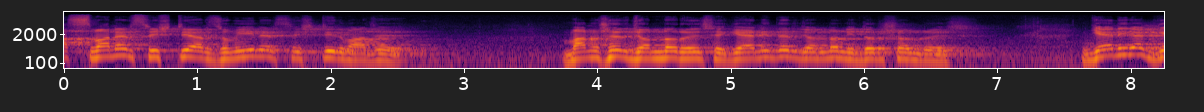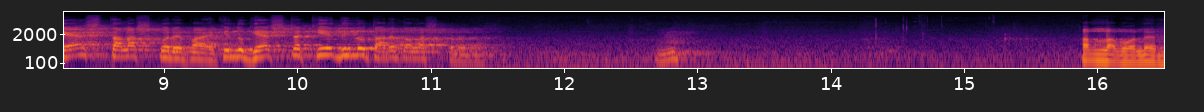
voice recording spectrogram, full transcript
আসমানের সৃষ্টি আর জমিনের সৃষ্টির মাঝে মানুষের জন্য রয়েছে, জ্ঞানীদের জন্য নিদর্শন রয়েছে। জ্ঞানীরা গ্যাস তালাশ করে পায়, কিন্তু গ্যাসটা কে দিল তারে তালাশ করে না? আল্লাহ বলেন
